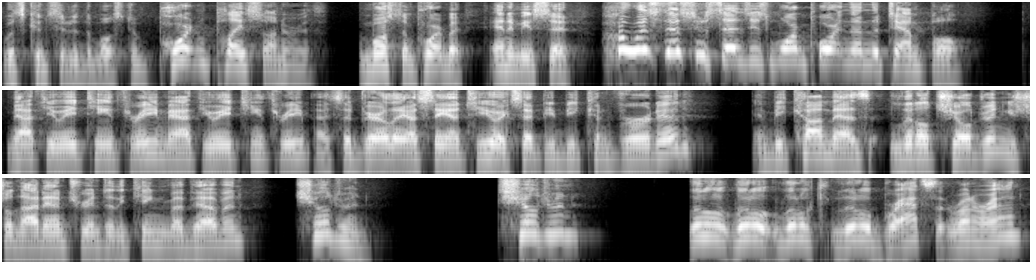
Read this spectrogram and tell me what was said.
was considered the most important place on earth. The most important, but enemies said, Who is this who says he's more important than the temple? Matthew 18, 3, Matthew 18, 3. I said, Verily I say unto you, except you be converted and become as little children. You shall not enter into the kingdom of heaven. Children, children, little, little, little, little brats that run around.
